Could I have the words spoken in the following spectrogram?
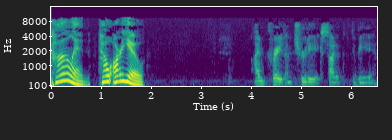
Colin, how are you? I'm great. I'm truly excited to be here.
